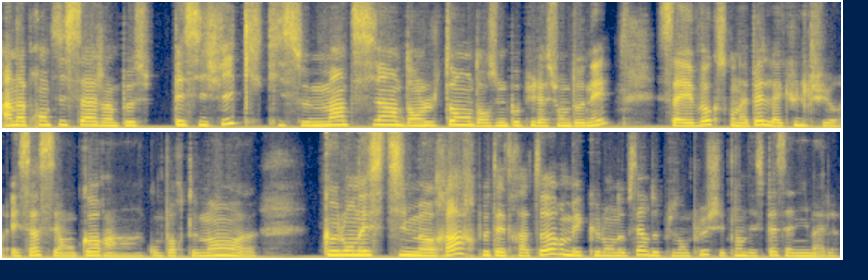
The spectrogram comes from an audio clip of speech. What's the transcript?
un apprentissage un peu spécifique qui se maintient dans le temps dans une population donnée, ça évoque ce qu'on appelle la culture. Et ça c'est encore un comportement euh, que l'on estime rare peut-être à tort, mais que l'on observe de plus en plus chez plein d'espèces animales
